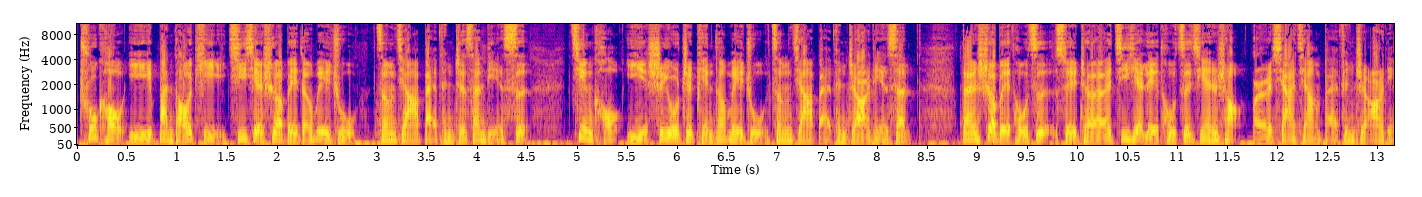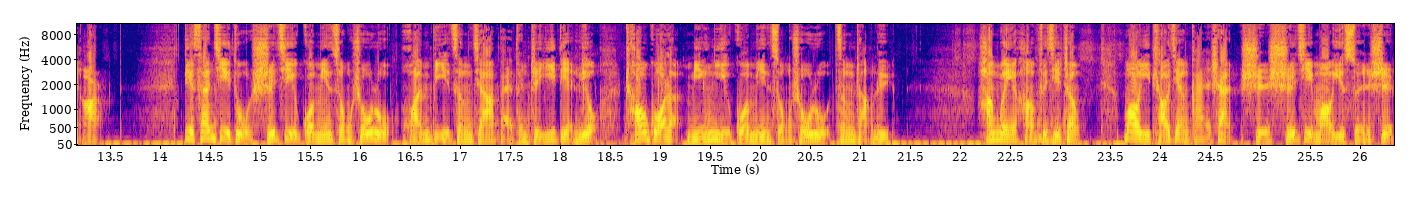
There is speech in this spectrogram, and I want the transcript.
出口以半导体、机械设备等为主，增加百分之三点四。进口以石油制品等为主，增加百分之二点三，但设备投资随着机械类投资减少而下降百分之二点二。第三季度实际国民总收入环比增加百分之一点六，超过了名义国民总收入增长率。韩国银行分析称，贸易条件改善使实际贸易损失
